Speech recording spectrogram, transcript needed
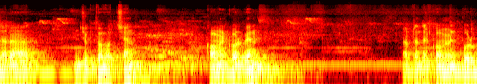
যারা যুক্ত হচ্ছেন কমেন্ট করবেন। আপনাদের কমেন্ট পড়ব।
